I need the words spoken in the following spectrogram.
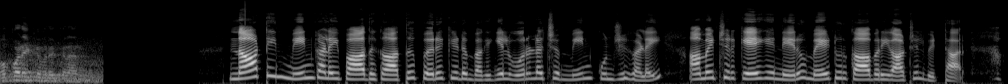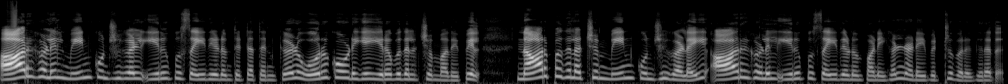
ஒப்படைக்கவிருக்கிறார்கள். நாட்டின் மீன்களை பாதுகாத்து பெருக்கிடும் வகையில் ஒரு லட்சம் மீன் குஞ்சுகளை அமைச்சர் கே. என் நேரு மேட்டூர் காவிரி ஆற்றில் விட்டார். ஆறுகளில் மீன் குஞ்சுகள் இருப்பு செய்திடும் திட்டத்தின் கீழ் ஒரு கோடியே இருபது லட்சம் மதிப்பில் நாற்பது லட்சம் மீன் குஞ்சுகளை ஆறுகளில் இருப்பு செய்திடும் பணிகள் நடைபெற்று வருகிறது.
